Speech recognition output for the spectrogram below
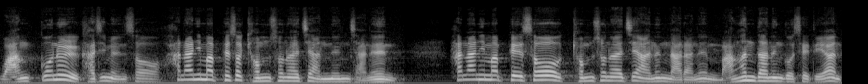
왕권을 가지면서 하나님 앞에서 겸손하지 않는 자는 하나님 앞에서 겸손하지 않은 나라는 망한다는 것에 대한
